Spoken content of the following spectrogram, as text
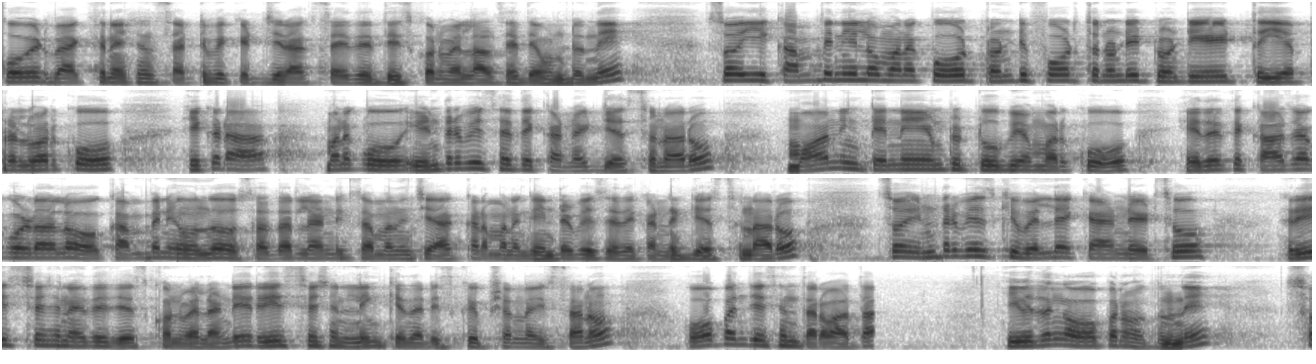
covid vaccination certificate xerox అయితే తీసుకొని వెళ్ళాల్సి అయితే ఉంటుంది. సో ఈ కంపెనీలో మనకు ట్వంటీ ఫోర్త్ నుండి ట్వంటీ ఎయిత్ ఏప్రిల్ వరకు ఇక్కడ మనకు ఇంటర్వ్యూస్ అయితే కండక్ట్ చేస్తున్నారు. Morning ten AM to two PM వరకు ఏదైతే కాజాగూడలో కంపెనీ ఉందో సదర్లాండ్కి సంబంధించి అక్కడ మనకు ఇంటర్వ్యూస్ అయితే కండక్ట్ చేస్తున్నారు. సో ఇంటర్వ్యూస్కి వెళ్ళే క్యాండిడేట్స్ రిజిస్ట్రేషన్ అయితే చేసుకొని వెళ్ళండి. రిజిస్ట్రేషన్ లింక్ కింద డిస్క్రిప్షన్లో ఇస్తాను. ఓపెన్ చేసిన తర్వాత ఈ విధంగా ఓపెన్ అవుతుంది. సో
